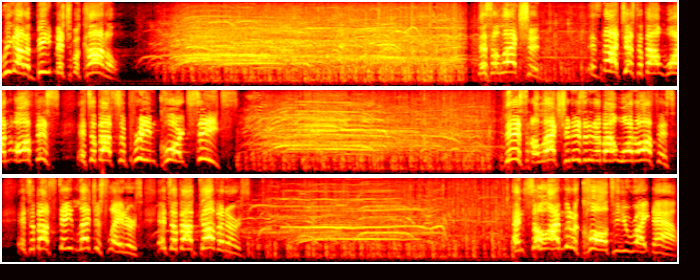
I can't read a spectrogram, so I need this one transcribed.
We got to beat Mitch McConnell. This election is not just about one office, it's about Supreme Court seats. This election isn't about one office, it's about state legislators, it's about governors. And so I'm going to call to you right now.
